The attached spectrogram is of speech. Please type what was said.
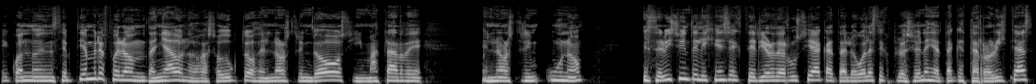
Y cuando en septiembre fueron dañados los gasoductos del Nord Stream 2 y más tarde el Nord Stream 1, el Servicio de Inteligencia Exterior de Rusia catalogó las explosiones y ataques terroristas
